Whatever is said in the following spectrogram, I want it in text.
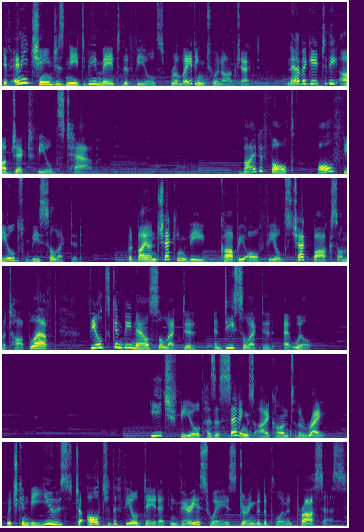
If any changes need to be made to the fields relating to an object, navigate to the Object Fields tab. By default, all fields will be selected, but by unchecking the Copy All Fields checkbox on the top left, fields can be now selected and deselected at will. Each field has a settings icon to the right, which can be used to alter the field data in various ways during the deployment process.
